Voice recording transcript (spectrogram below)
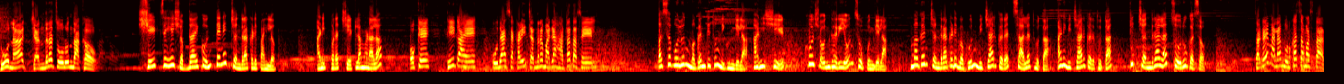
तू ना चंद्र चोरून दाखव. शेठचे हे शब्द ऐकून त्याने चंद्राकडे पाहिलं. आणि परत शेठला म्हणाला ओके ठीक आहे. उद्या सकाळी चंद्र माझ्या हातात असेल. असं बोलून मगन तिथून निघून गेला आणि शेठ खुश होऊन घरी येऊन झोपून गेला. मगन चंद्राकडे बघून विचार करत चालत होता आणि विचार करत होता की चंद्राला चोरू कसं. सगळे मला मूर्ख समजतात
